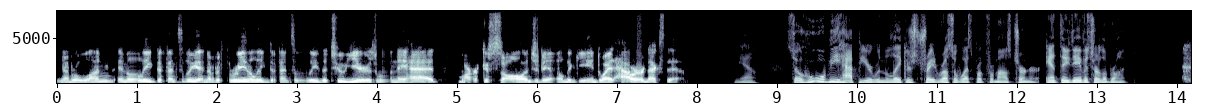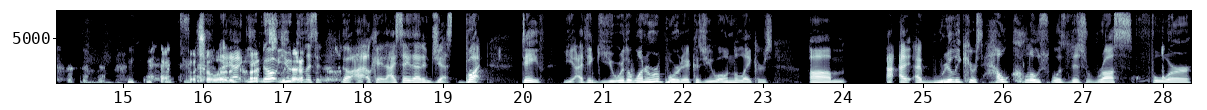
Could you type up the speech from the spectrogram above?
number one in the league defensively and number three in the league defensively the two years when they had Marcus Gasol and JaVale McGee and Dwight Howard next to him. Yeah. So who will be happier when the Lakers trade Russell Westbrook for Miles Turner? Anthony Davis or LeBron? such a loaded You know, you listen. No, I, okay, I say that in jest, but Dave, I think you were the one who reported it because you own the Lakers. Um, I, I'm really curious. How close was this Russ for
